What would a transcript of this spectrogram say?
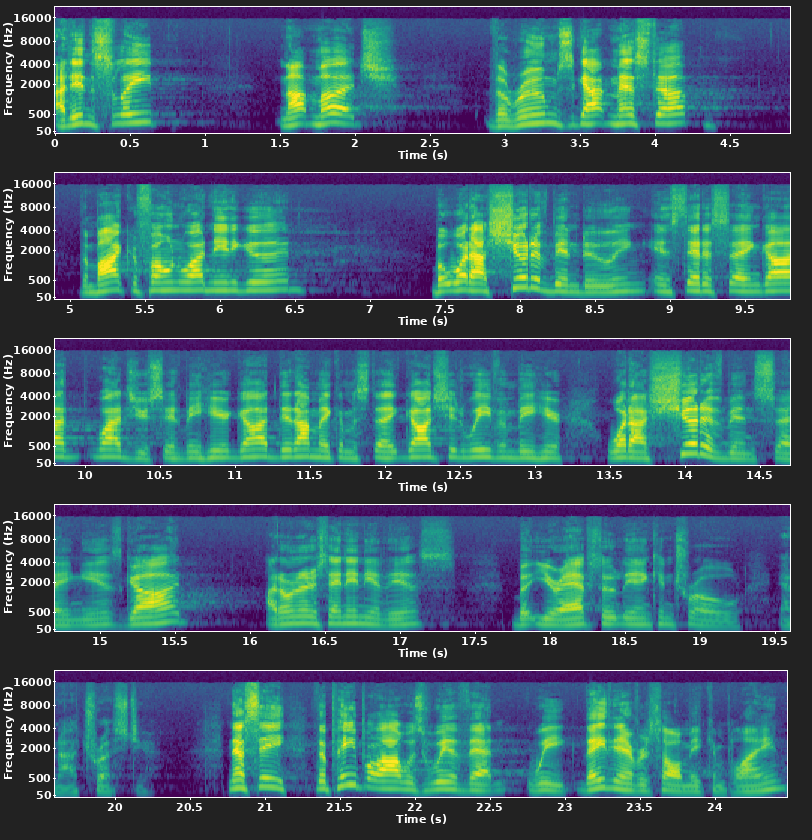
I didn't sleep, not much. The rooms got messed up. The microphone wasn't any good. But what I should have been doing, instead of saying, God, why'd you send me here? God, did I make a mistake? God, should we even be here? What I should have been saying is, God, I don't understand any of this, but you're absolutely in control, and I trust you. Now, see, the people I was with that week, they never saw me complain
